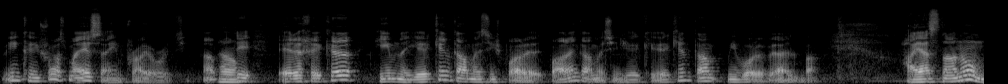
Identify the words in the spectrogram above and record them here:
ինքը ինչ որ ասում է, էս է իմ priority։ Հա, հա։ պետք է երեխեքը հիմնը երկեն կամ էս ինչ բարեն կամ էս ինչ երկեն կամ մի որևէ այլ բան։ Հայաստանում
